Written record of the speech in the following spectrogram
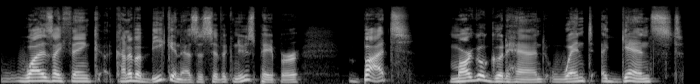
was, I think, kind of a beacon as a civic newspaper. But Margo Goodhand went against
